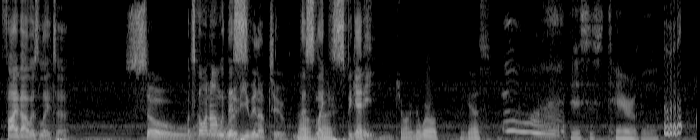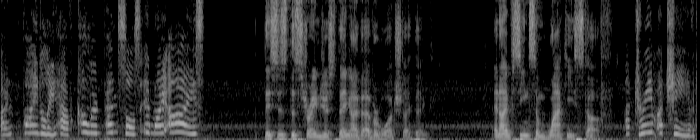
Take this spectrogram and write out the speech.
Five hours later, So, What's going on with what this- have you been up to? this Oh, like uh, spaghetti. Enjoying the world, I guess. This is terrible. I finally have colored pencils in my eyes. This is the strangest thing I've ever watched, I think. And I've seen some wacky stuff. A dream achieved.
